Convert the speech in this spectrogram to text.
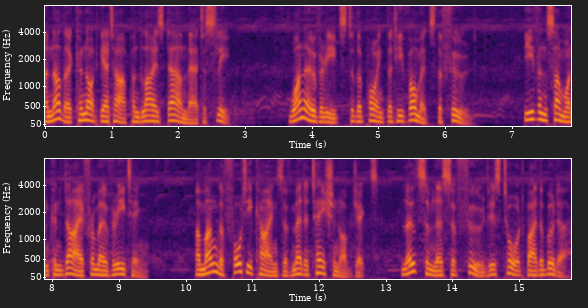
Another cannot get up and lies down there to sleep. One overeats to the point that he vomits the food. Even someone can die from overeating. Among the 40 kinds of meditation objects, loathsomeness of food is taught by the Buddha.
